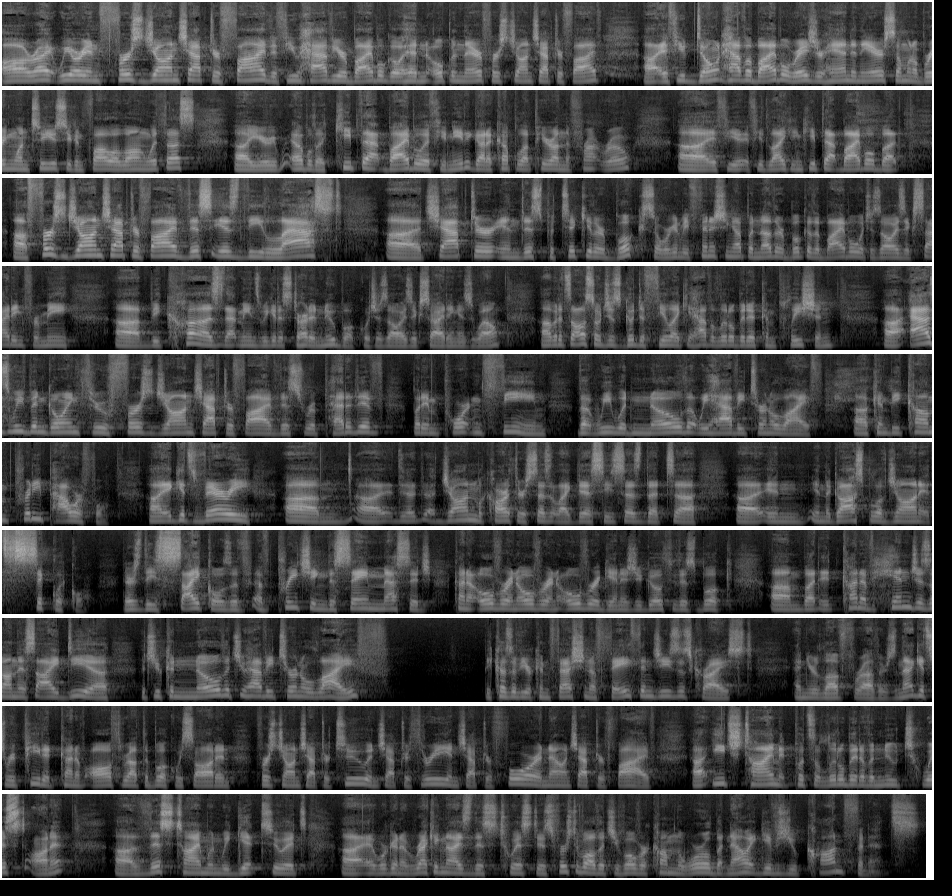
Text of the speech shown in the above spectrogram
All right, we are in 1 John chapter 5. If you have your Bible, go ahead and open there, 1 John chapter 5. Uh, if you don't have a Bible, raise your hand in the air. Someone will bring one to you so you can follow along with us. Uh, you're able to keep that Bible if you need it. Got a couple up here on the front row. Uh, if, you, if you'd like, you can keep that Bible. But uh, 1 John chapter 5, this is the last uh, chapter in this particular book. So we're going to be finishing up another book of the Bible, which is always exciting for me uh, because that means we get to start a new book, which is always exciting as well. Uh, but it's also just good to feel like you have a little bit of completion. Uh, as we've been going through First John chapter 5, this repetitive but important theme that we would know that we have eternal life uh, can become pretty powerful. Uh, it gets very, um, uh, John MacArthur says it like this he says that in, in the Gospel of John, it's cyclical. There's these cycles of, of preaching the same message kind of over and over and over again as you go through this book. Um, but it kind of hinges on this idea that you can know that you have eternal life because of your confession of faith in Jesus Christ and your love for others. And that gets repeated kind of all throughout the book. We saw it in 1 John chapter 2, and chapter 3, and chapter 4, and now in chapter 5. Uh, each time it puts a little bit of a new twist on it. Uh, this time, when we get to it, uh, we're going to recognize this twist is first of all that you've overcome the world, but now it gives you confidence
